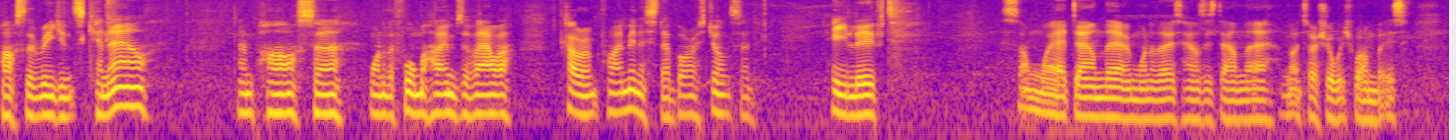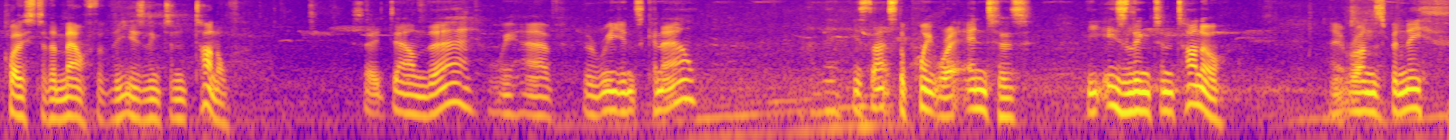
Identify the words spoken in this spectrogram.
past the Regent's Canal and past uh, one of the former homes of our current Prime Minister, Boris Johnson. He lived somewhere down there in one of those houses down there. I'm not entirely sure which one, but it's close to the mouth of the Islington Tunnel. So down there we have the Regent's Canal. And that's the point where it enters the Islington Tunnel. It runs beneath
